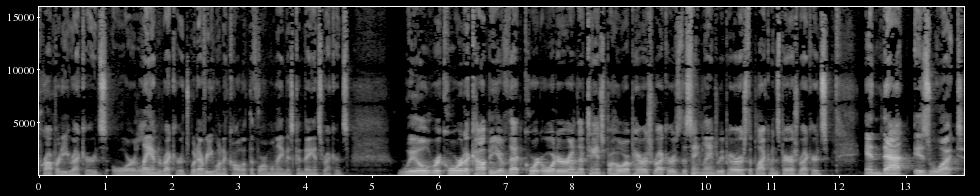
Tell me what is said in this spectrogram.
property records or land records, whatever you want to call it. The formal name is conveyance records. We'll record a copy of that court order in the Tangipahoa Parish records, the St. Landry Parish, the Plaquemines Parish records. And that is what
